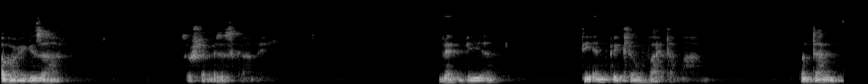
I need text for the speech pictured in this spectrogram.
Aber wie gesagt, so schlimm ist es gar nicht wenn wir die Entwicklung weitermachen. Und dann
